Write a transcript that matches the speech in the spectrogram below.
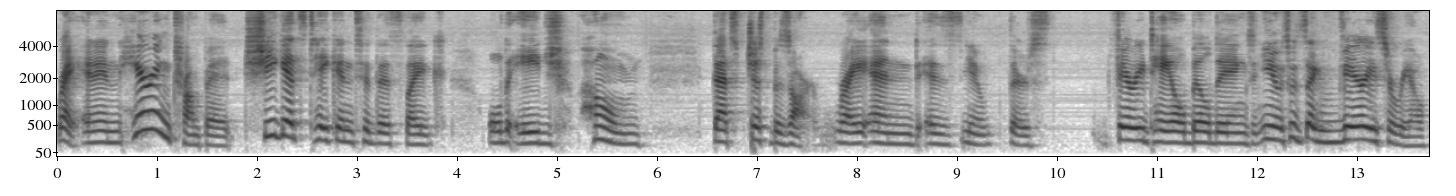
Right. And in hearing trumpet, she gets taken to this like old age home that's just bizarre, right? And is, you know, there's fairy tale buildings and you know, so it's like very surreal.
